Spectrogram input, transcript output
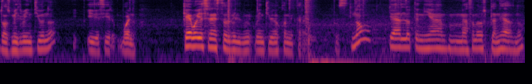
2021 y decir, bueno, ¿qué voy a hacer en este 2021 con mi carrera? Pues no, ya lo tenía más o menos planeado, ¿no?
